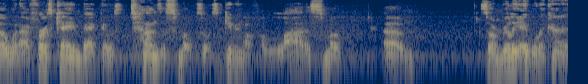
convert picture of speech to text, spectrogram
uh, when I first came back, there was tons of smoke, so it's giving off a lot of smoke. Um, so I'm really able to kind of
